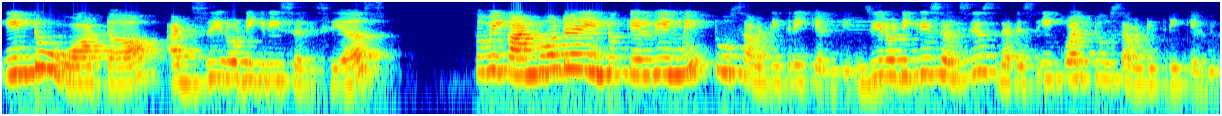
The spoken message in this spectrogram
into water at 0 degree Celsius. So we converted into Kelvin mean 273 Kelvin. 0 degree Celsius that is equal to 273 Kelvin.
